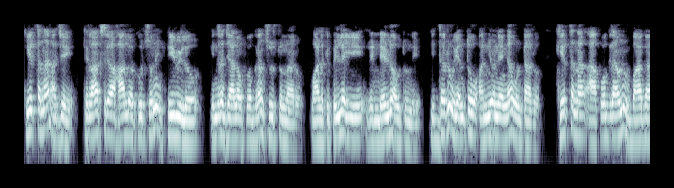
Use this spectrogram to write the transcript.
కీర్తన అజయ్ రిలాక్స్గా హాల్లో కూర్చొని టీవీలో ఇంద్రజాలం ప్రోగ్రాం చూస్తున్నారు. వాళ్ళకి పెళ్ళయి రెండేళ్ళు అవుతుంది. ఇద్దరు ఎంతో అన్యోన్యంగా ఉంటారు. కీర్తన ఆ ప్రోగ్రామ్ను బాగా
